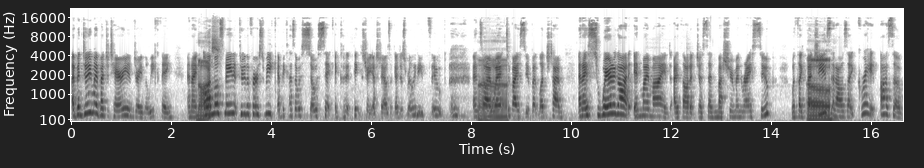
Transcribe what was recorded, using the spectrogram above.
I've been doing my vegetarian during the week thing, and I Nice. almost made it through the first week. And because I was so sick and couldn't think straight yesterday, I was like, I just really need soup. And so I Uh. went to buy soup at lunchtime. And I swear to God, in my mind, I thought it just said mushroom and rice soup with like veggies, Oh. and I was like, great, awesome.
